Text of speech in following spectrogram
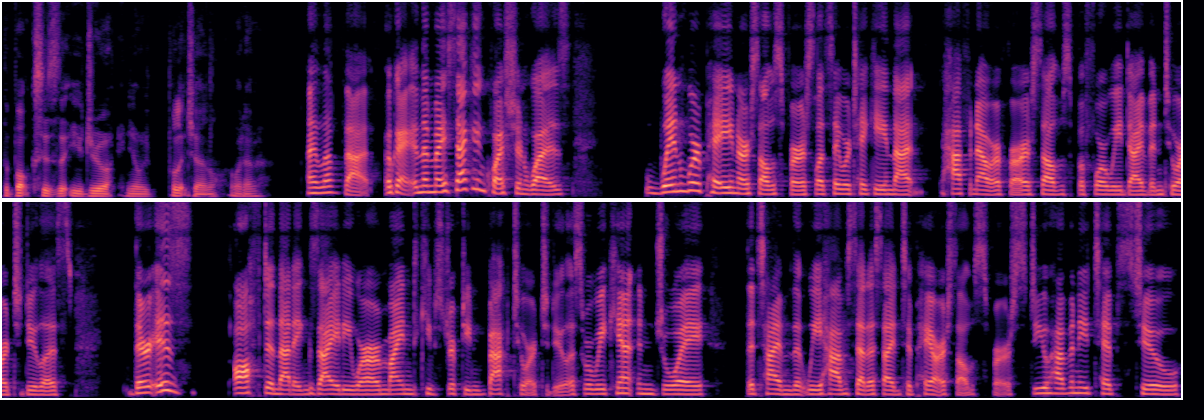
the boxes that you drew up in your bullet journal or whatever. I love that. Okay. And then my second question was when we're paying ourselves first, let's say we're taking that half an hour for ourselves before we dive into our to do list, there is often that anxiety where our mind keeps drifting back to our to do list, where we can't enjoy the time that we have set aside to pay ourselves first. Do you have any tips to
